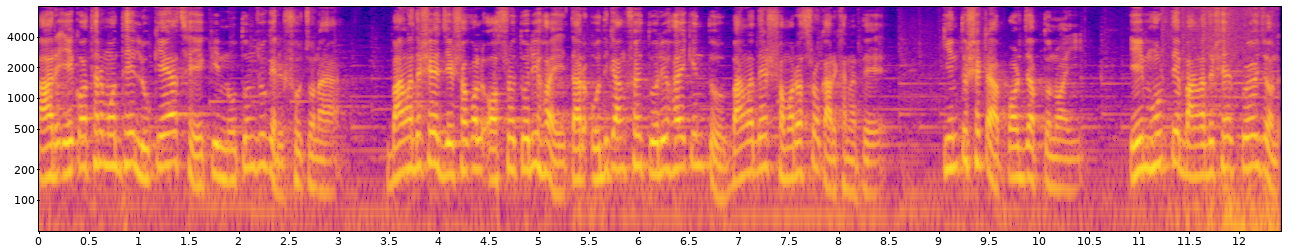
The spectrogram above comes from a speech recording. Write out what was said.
আর এ কথার মধ্যে লুকিয়ে আছে একটি নতুন যুগের সূচনা। বাংলাদেশে যে সকল অস্ত্র তৈরি হয়, তার অধিকাংশই তৈরি হয় কিন্তু বাংলাদেশ সমরাস্ত্র কারখানাতে। কিন্তু সেটা পর্যাপ্ত নয়। এই মুহূর্তে বাংলাদেশের প্রয়োজন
